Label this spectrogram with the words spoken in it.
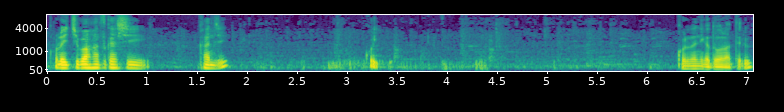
これ一番恥ずかしい感じ？来い。これ何がどうなってる？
